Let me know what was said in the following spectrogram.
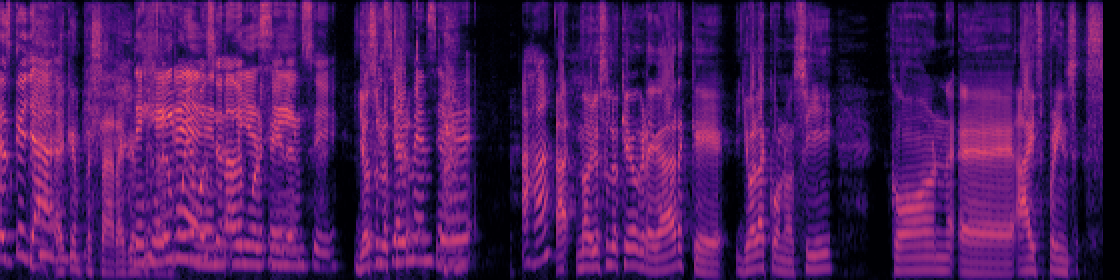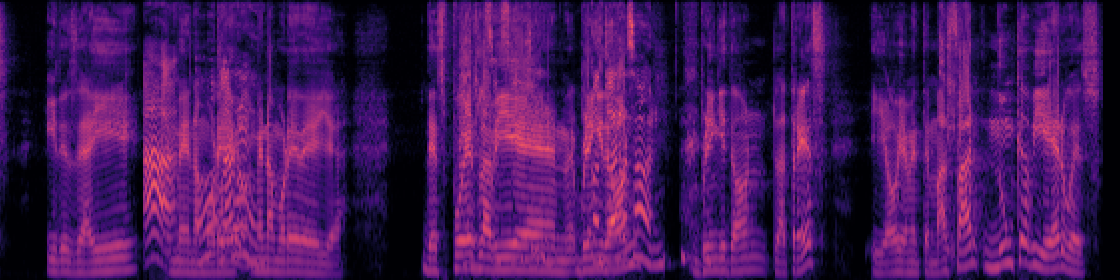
Es que ya. Hay que empezar, hay que De empezar. Estoy muy Hayden, emocionada oye, por sí. Hayden, sí. Yo solo quiero- Oficialmente. Ajá. Ah, no, yo solo quiero agregar que yo la conocí con eh, Ice Princess. Y desde ahí Ah, me enamoré, claro. me enamoré de ella. Después la Sí, vi sí. en Bring Con It toda On. razón. Bring It On, la 3. Y obviamente más Sí. fan. Nunca vi Héroes.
